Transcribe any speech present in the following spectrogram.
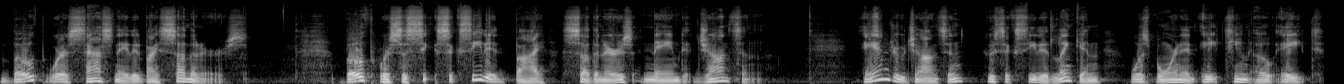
Both were assassinated by Southerners. Both were su- succeeded by Southerners named Johnson. Andrew Johnson, who succeeded Lincoln, was born in 1808.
